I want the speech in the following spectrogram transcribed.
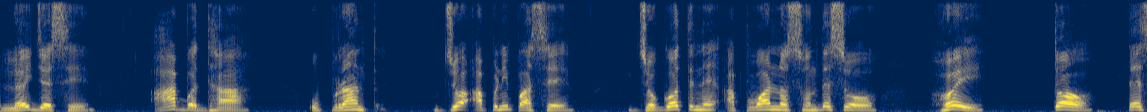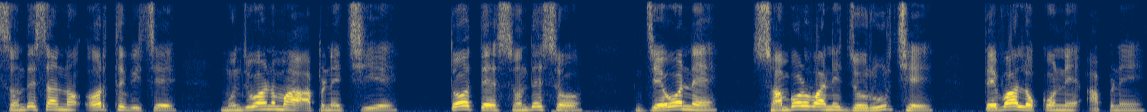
લઈ જશે. આ બધા ઉપરાંત જો આપણી પાસે જગતને આપવાનો સંદેશો હોય તો તે સંદેશાનો અર્થ વિશે મૂંઝવણમાં આપણે છીએ, તો તે સંદેશો જેઓને સાંભળવાની જરૂર છે, તેવા લોકોને આપણે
